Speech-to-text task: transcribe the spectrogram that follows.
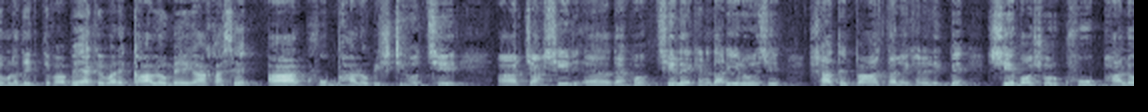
তোমরা দেখতে পাবে একেবারে কালো মেঘ আকাশে আর খুব ভালো বৃষ্টি হচ্ছে। আর চাষির দেখো, ছেলে এখানে দাঁড়িয়ে রয়েছে। সাতের পাঁচ, তাহলে এখানে লিখবে, সে বছর খুব ভালো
